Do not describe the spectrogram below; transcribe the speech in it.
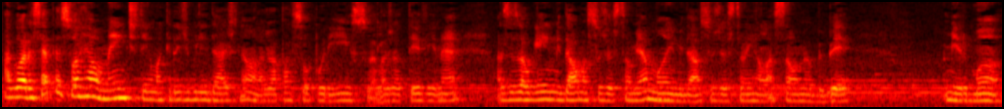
Agora, se a pessoa realmente tem uma credibilidade, não, ela já passou por isso, ela já teve, né? Às vezes alguém me dá uma sugestão, minha mãe me dá uma sugestão em relação ao meu bebê, minha irmã.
